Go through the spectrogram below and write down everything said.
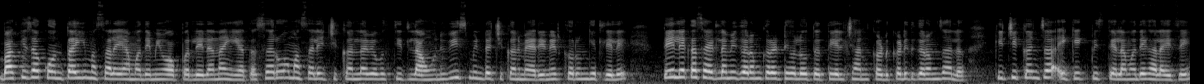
बाकीचा कोणताही मसाला यामध्ये मी वापरलेला नाही आता सर्व मसाले चिकनला व्यवस्थित लावून वीस मिनटं चिकन मॅरिनेट करून घेतलेले. तेल एका साईडला मी गरम करत ठेवलं होतं. तेल छान कडकडीत गरम झालं की चिकनचा एक एक पीस तेलामध्ये घालायचे.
